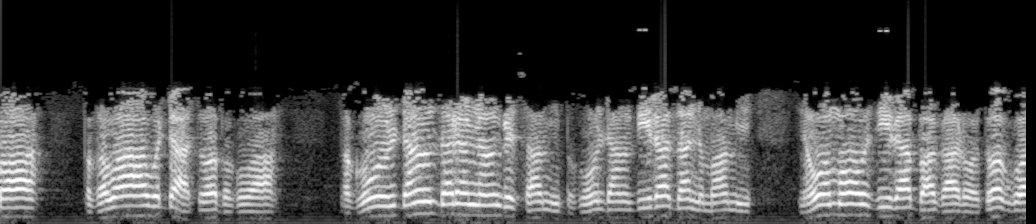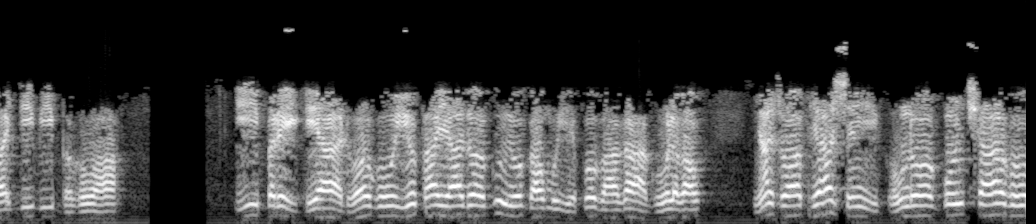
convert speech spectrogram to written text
ဝါ ဘဂဝါဝတ္တသောဘဂဝါဘဂဝန္တံတရဏံကိသာမိဘဂဝန္တံသီရသနမာမိနဝမောဇိရာပါကရောသောဘဂဝါတိပိဘဂဝါဤပရိတရားတော်ကိုရွတ်ဖာရသောကုသိုလ်ကောင်းမှု၏ပုဗ္ဗာကကို၎င်းမြတ်စွာဘုရားရှင်၏ဂုဏ်တော်ကွန်ချာကို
